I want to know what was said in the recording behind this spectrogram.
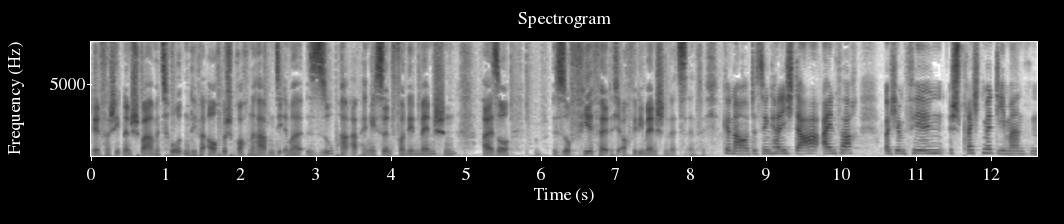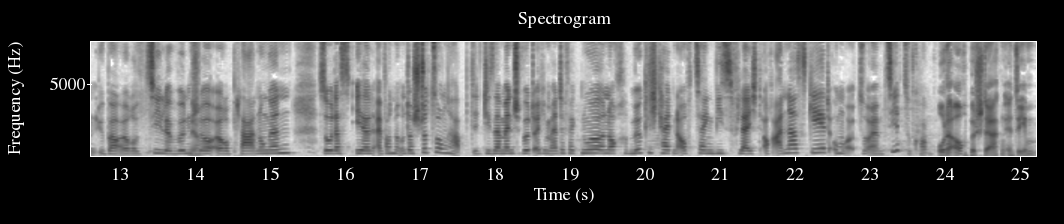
den verschiedenen Sparmethoden, die wir auch besprochen haben, die immer super abhängig sind von den Menschen. Also so vielfältig auch wie die Menschen letztendlich. Genau, deswegen kann ich da einfach euch empfehlen, sprecht mit jemandem über eure Ziele, Wünsche, ja. eure Planungen, so dass ihr einfach eine Unterstützung habt. Dieser Mensch wird euch im Endeffekt nur noch Möglichkeiten aufzeigen, wie es vielleicht auch anders geht, um zu eurem Ziel zu kommen. Oder auch bestärken in dem,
